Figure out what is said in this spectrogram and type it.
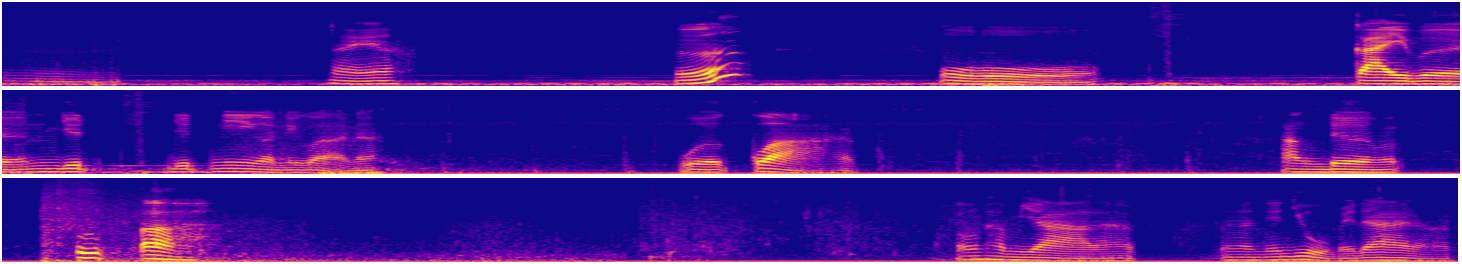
อืม ไหนอะ เออโอ้โห ไกลเบอร์ยึดยึดนี่ก่อนดีกว่านะ เวิร์กกว่าครับ ทางเดิมครับ อึ๊บอะต้องทำยาแล้วครับไม่งั้นยังอยู่ไม่ได้แล้วครับ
